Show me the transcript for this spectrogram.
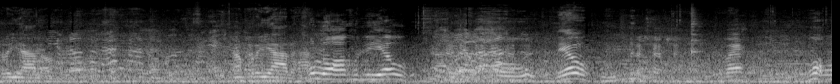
ภรรยาเหรอทำภรรยาเหรอฮะเขารอคนเดียวโอ้โหเดี๋ยวทำไมโอ้โห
